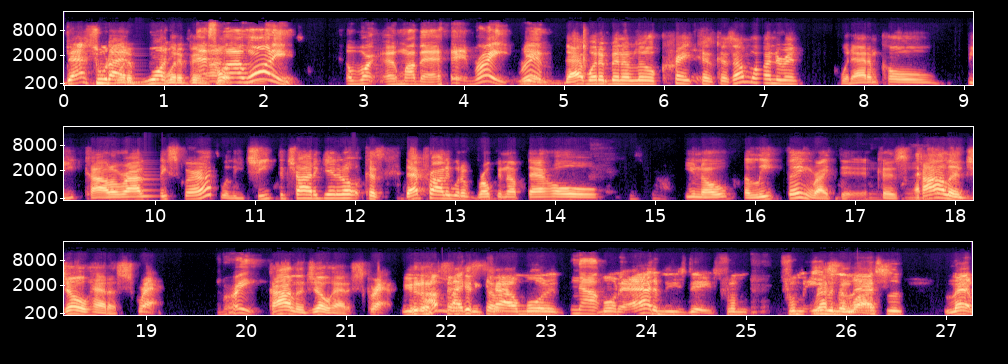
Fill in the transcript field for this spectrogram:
That's what I would have want. would have been. That's booked. what I wanted. Oh, uh, my bad. right, Yeah, Rim. that would have been a little crazy because because I'm wondering would Adam Cole beat Kyle O'Reilly square up? Will he cheat to try to get it over? Because that probably would have broken up that whole you know elite thing right there. Because Mhm. Kyle and Joe had a scrap. Right Kyle and Joe had a scrap. You know, I'm I'm liking So- Kyle more than now. more than Adam these days. From from even the Wrestling last la-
